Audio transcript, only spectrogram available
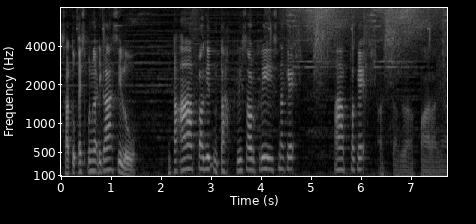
satu S pun nggak dikasih loh. Entah apa gitu. Entah Krisaur Krishna kayak apa kayak astaga parahnya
